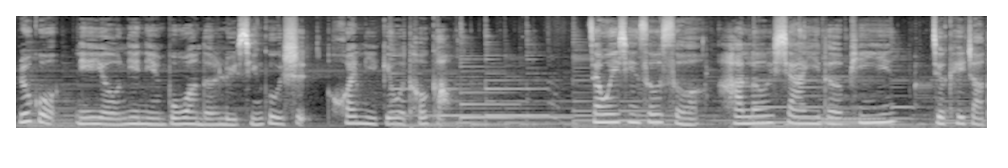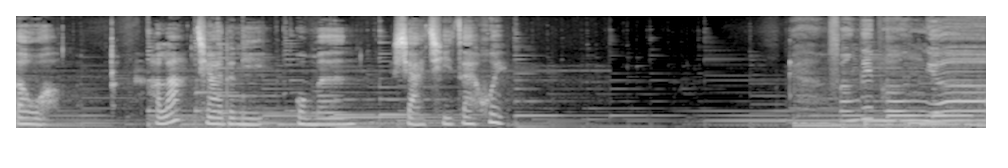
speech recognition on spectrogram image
如果你有念念不忘的旅行故事，欢迎你给我投稿。在微信搜索 “hello 夏意”的拼音就可以找到我。好啦，亲爱的你，我们下期再会。远方的朋友。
